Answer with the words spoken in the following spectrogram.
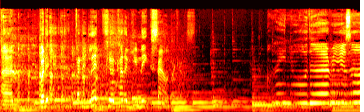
Um, but it, but it led to a kind of unique sound, I guess. I know there is a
